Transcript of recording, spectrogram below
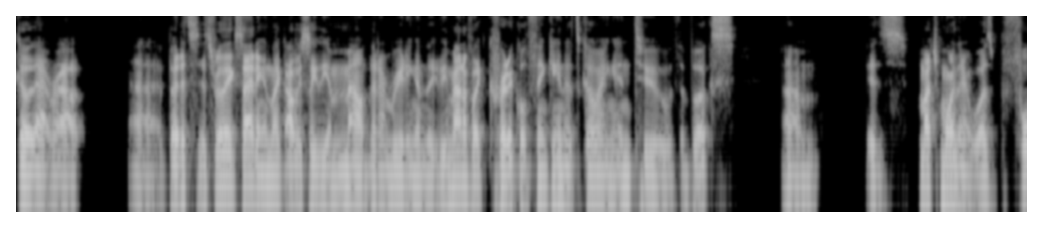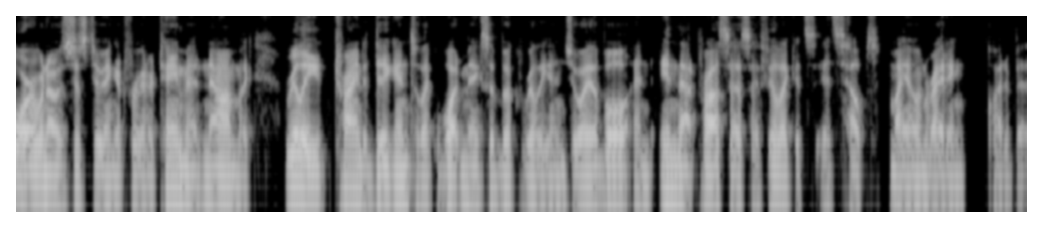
go that route. Uh, but it's it's really exciting and like obviously the amount that I'm reading and the, the amount of like critical thinking that's going into the books um, is much more than it was before when I was just doing it for entertainment. Now I'm like really trying to dig into like what makes a book really enjoyable and in that process I feel like it's it's helped my own writing quite a bit.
